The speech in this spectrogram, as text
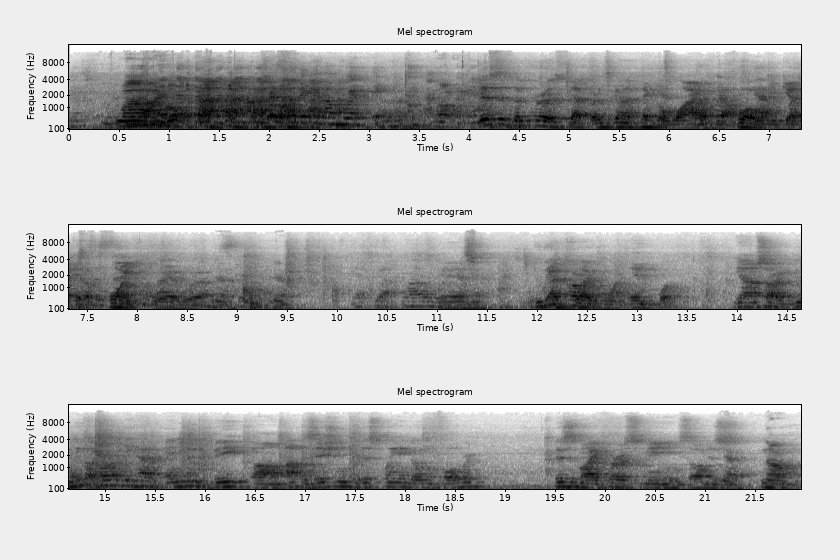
here? well, I hope, Just thinking I'm with oh, This is the first step, but it's gonna take a while before Yeah, we get to the a point where we're, yeah, yeah. yeah. A lot of work. And Do we that's why cur- we want input. Yeah, I'm sorry, do we currently have any big, um, opposition to this plan going forward? This is my first meeting, so I'm just. Yeah, no,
